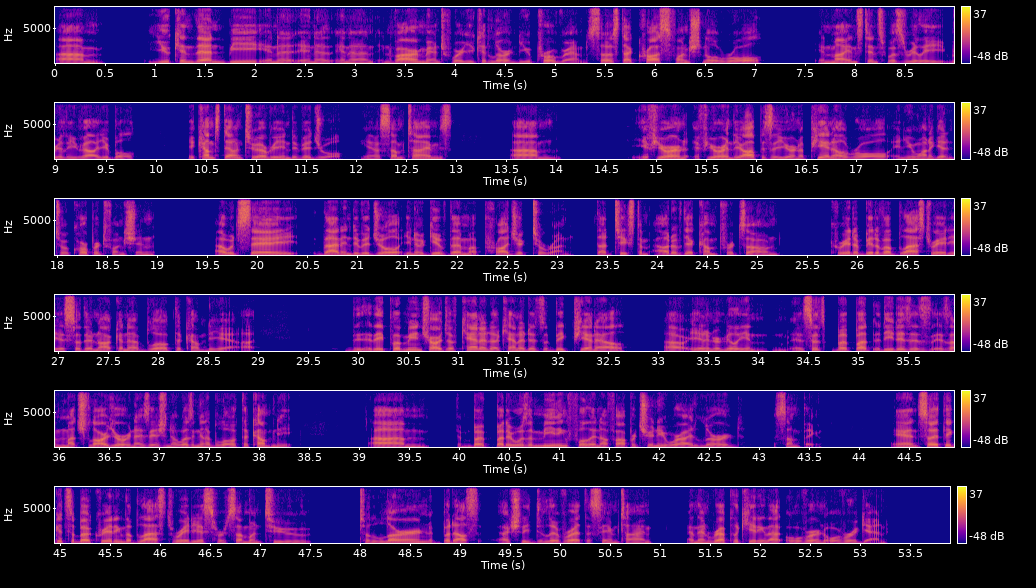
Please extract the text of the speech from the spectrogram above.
um, you can then be in a in a in an environment where you can learn new programs. So it's that cross-functional role. In my instance, was really really valuable. It comes down to every individual. You know, sometimes um, if you're in, if you're in the opposite, you're in a P&L role and you want to get into a corporate function. I would say that individual, you know, give them a project to run that takes them out of their comfort zone, create a bit of a blast radius so they're not going to blow up the company. Uh, they put me in charge of Canada. Canada is a big P&L, uh, 800 million. So but but Adidas is, is a much larger organization. It wasn't going to blow up the company. Um, but but it was a meaningful enough opportunity where I learned something. And so I think it's about creating the blast radius for someone to to learn, but also actually deliver at the same time, and then replicating that over and over again.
